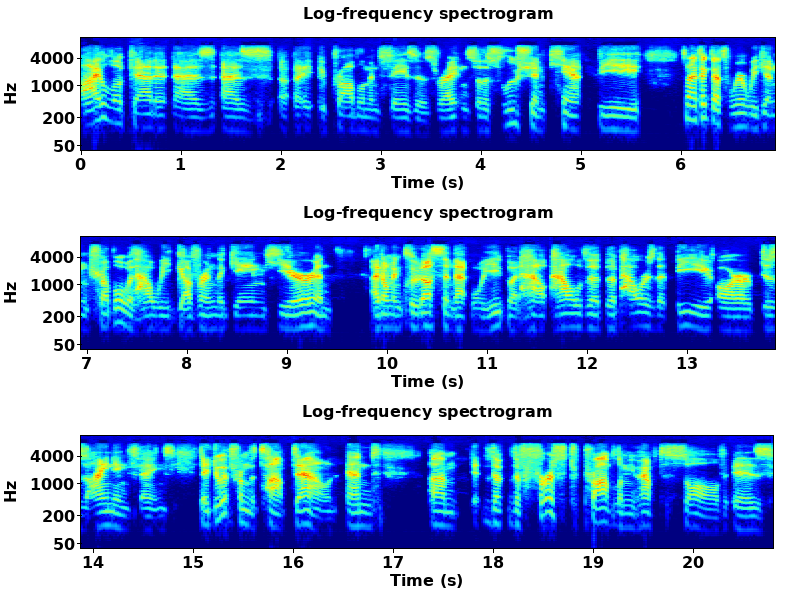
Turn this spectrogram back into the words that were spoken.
I look at it as as a, a problem in phases, right? And so the solution can't be, and I think that's where we get in trouble with how we govern the game here. And I don't include us in that we, but how how the the powers that be are designing things. They do it from the top down, and um, the the first problem you have to solve is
